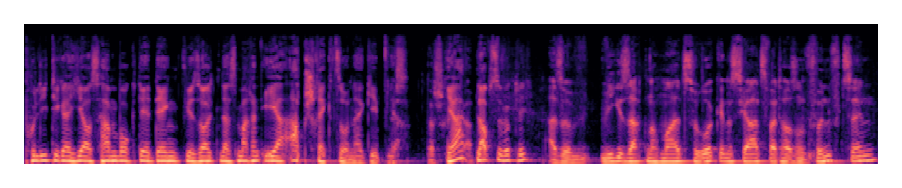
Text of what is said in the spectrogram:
Politiker hier aus Hamburg, der denkt, wir sollten das machen, eher abschreckt so ein Ergebnis? Ja, das ja? Ab. glaubst du wirklich? Also wie gesagt, nochmal zurück in das Jahr 2015.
